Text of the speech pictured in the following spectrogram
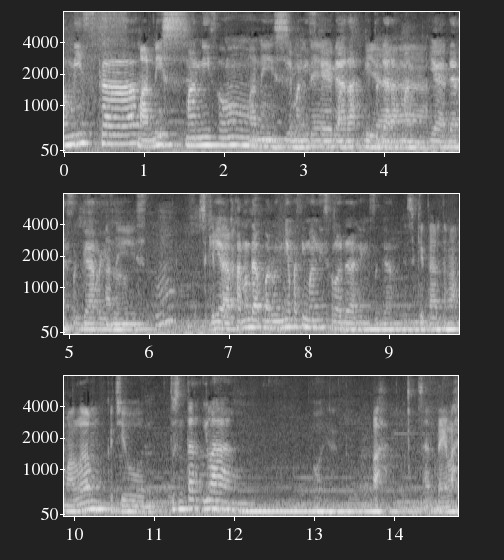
amis kah? Manis. Manis oh Manis. ya, manis kayak darah gitu iya. darah man ya darah segar gitu. Manis. Hmm? Iya, sekitar karena udah barunya pasti manis kalau darah yang segar. sekitar tengah malam kecium. Terus ntar hilang. Oh ya ah santai lah.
